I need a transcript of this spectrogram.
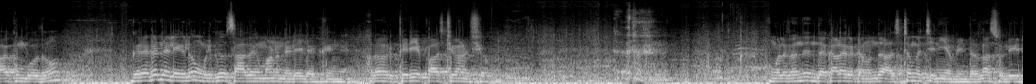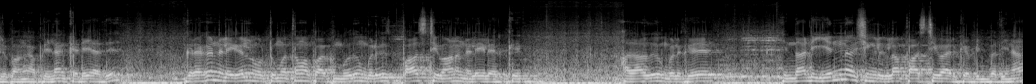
பார்க்கும்போதும் கிரக நிலைகளும் உங்களுக்கு சாதகமான நிலையில் இருக்குங்க. அதான் ஒரு பெரிய பாசிட்டிவான விஷயம். உங்களுக்கு வந்து இந்த காலகட்டம் வந்து அஷ்டமச்சனி அப்படின்றதெல்லாம் சொல்லிகிட்டு இருப்பாங்க. அப்படிலாம் கிடையாது. கிரக நிலைகள் ஒட்டுமொத்தமாக பார்க்கும்போது உங்களுக்கு பாசிட்டிவான நிலையில் இருக்குது அதாவது உங்களுக்கு இந்த ஆண்டு என்ன விஷயங்களுக்கெல்லாம் பாசிட்டிவாக இருக்குது அப்படின்னு பார்த்தீங்கன்னா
